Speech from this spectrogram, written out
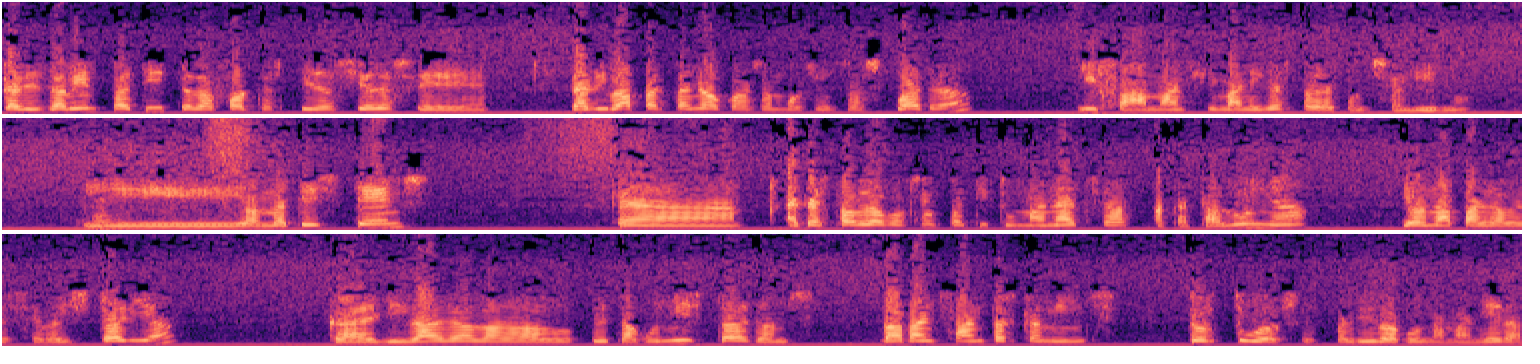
que des de ben petit té la forta aspiració de ser d'arribar a pertanyar al cos de Mossos d'Esquadra i fa mans i mànigues per aconseguir-ho. I al mateix temps eh, aquesta obra vol ser un petit homenatge a Catalunya. Hi ha una part de la seva història que lligada a la del protagonista doncs va avançant per camins tortuosos per dir d'alguna manera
